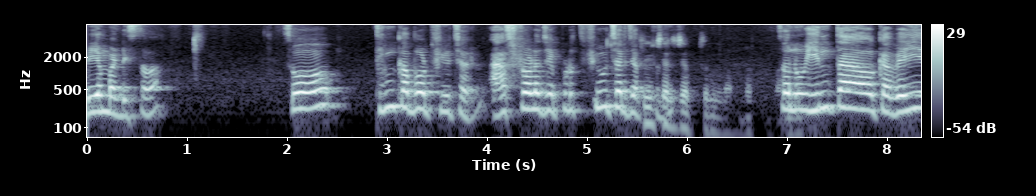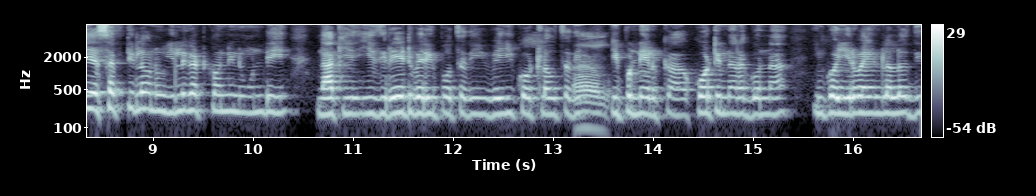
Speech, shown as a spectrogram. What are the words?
బియ్యం పండిస్తావా? So think about future astrology ఎప్పుడు ఫ్యూచర్ చెప్తుంది. ఫ్యూచర్ చెప్తుంది సో నువ్వు ఇంత ఒక వెయ్యి ఎస్ఎఫ్టీలో నువ్వు ఇల్లు కట్టుకొని నువ్వు ఉండి నాకు ఇది రేటు పెరిగిపోతుంది వెయ్యి కోట్లు అవుతుంది. ఇప్పుడు నేను కోటిన్నర కొన్నా ఇంకో ఇరవై ఇండ్లలో ఇది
